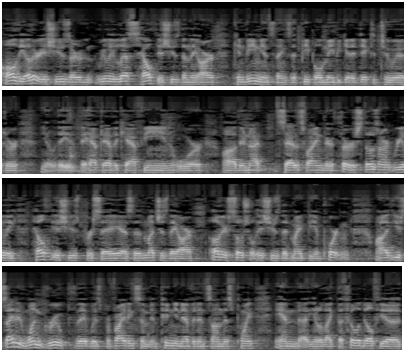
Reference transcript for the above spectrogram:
All the other issues are really less health issues than they are convenience things that people maybe get addicted to it, or you know they they have to have the caffeine, or uh, they're not satisfying their thirst. Those aren't really health issues per se, as much as they are other social issues that might be important. Uh, you cited one group that was providing some opinion evidence on this point, and uh, you know like the Philadelphia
